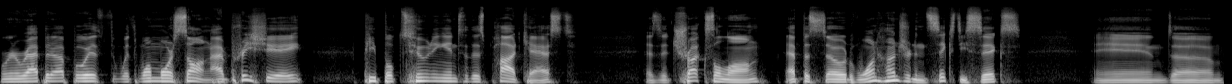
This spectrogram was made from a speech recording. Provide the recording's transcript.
We're gonna wrap it up with with one more song. I appreciate people tuning into this podcast as it trucks along, episode 166. And um,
